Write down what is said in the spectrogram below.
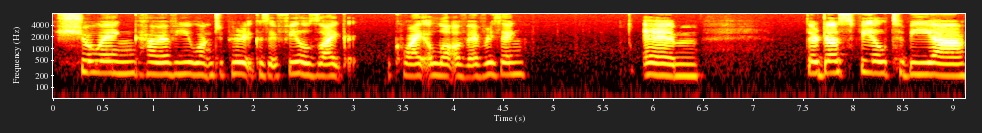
showing, however you want to put it, because it feels like quite a lot of everything. Um, there does feel to be uh, a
